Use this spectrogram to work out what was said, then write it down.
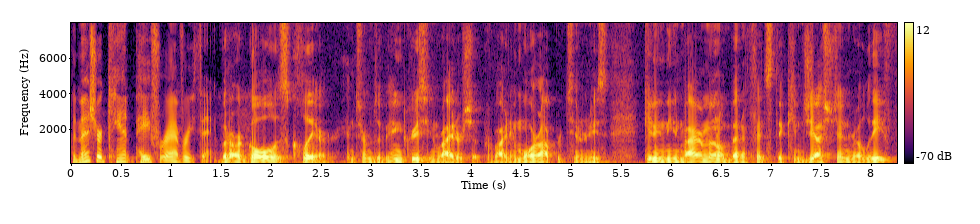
the measure can't pay for everything. But our goal is clear in terms of increasing ridership, providing more opportunities, getting the environmental benefits, the congestion relief,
